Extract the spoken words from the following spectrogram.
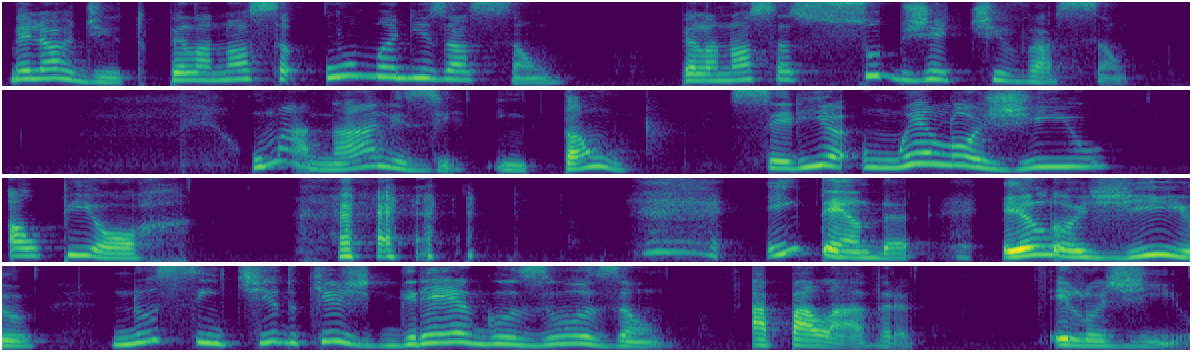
melhor dito, pela nossa humanização, pela nossa subjetivação. Uma análise, então, seria um elogio ao pior. Entenda, elogio no sentido que os gregos usam a palavra elogio.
